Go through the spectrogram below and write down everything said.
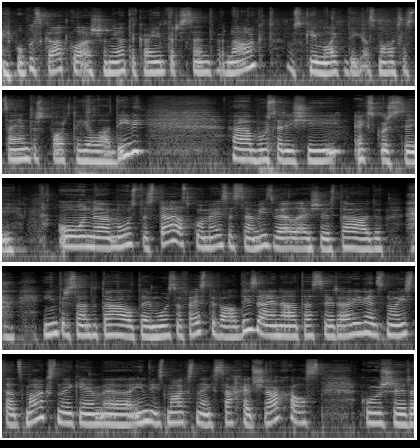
ir publiska atklāšana, ja tā kā interesanti var nākt uz Kīma laikmatīgās mākslas centra sporta ielā 2. Būs arī šī ekskursija. Un mūsu tēls, ko mēs esam izvēlējušies, tādu interesantu tēlu te mūsu festivāla dizainā, tas ir arī viens no izstādes māksliniekiem, Indijas mākslinieks Sahēds Šahals, kurš ir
